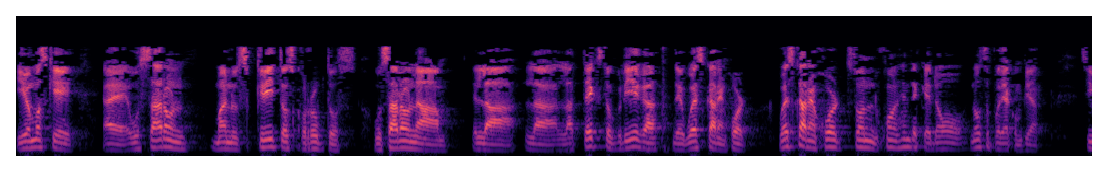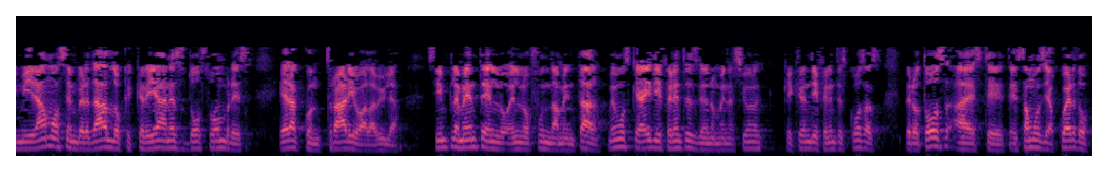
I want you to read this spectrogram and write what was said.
Y vemos que eh, usaron manuscritos corruptos, usaron la, la, la, la texto griega de Westcott and Hort. Westcott and Hort son, gente que no se podía confiar. Si miramos en verdad lo que creían esos dos hombres, era contrario a la Biblia. Simplemente en lo, en lo fundamental. Vemos que hay diferentes denominaciones que creen diferentes cosas, pero todos ah, este, estamos de acuerdo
